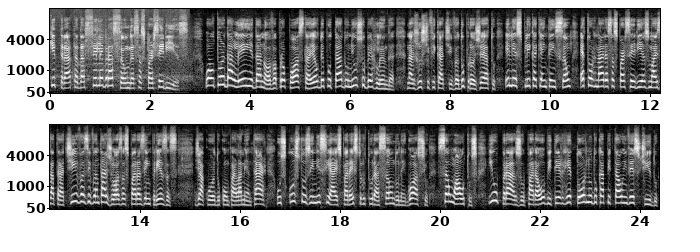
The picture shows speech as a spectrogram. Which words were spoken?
que trata da celebração dessas parcerias. O autor da lei e da nova proposta é o deputado Nilson Berlanda. Na justificativa do projeto, ele explica que a intenção é tornar essas parcerias mais atrativas e vantajosas para as empresas. De acordo com o parlamentar, os custos iniciais para a estruturação do negócio são altos e o prazo para obter retorno do capital investido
